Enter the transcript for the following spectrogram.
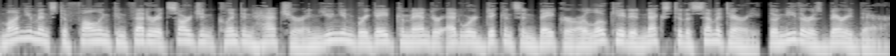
Monuments to fallen Confederate Sergeant Clinton Hatcher and Union Brigade Commander Edward Dickinson Baker are located next to the cemetery, though neither is buried there.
